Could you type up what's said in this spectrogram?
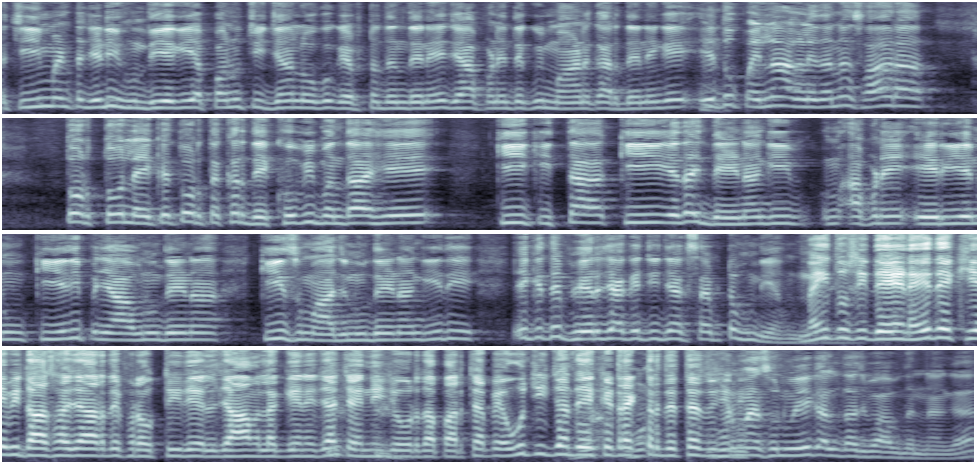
ਅਚੀਵਮੈਂਟ ਜਿਹੜੀ ਹੁੰਦੀ ਹੈਗੀ ਆਪਾਂ ਨੂੰ ਚੀਜ਼ਾਂ ਲੋਕ ਗਿਫਟ ਦਿੰਦੇ ਨੇ ਜਾਂ ਆਪਣੇ ਤੇ ਕੋਈ ਮਾਣ ਕਰਦੇ ਨੇਗੇ ਇਹ ਤੋਂ ਪਹਿਲਾਂ ਅਗਲੇ ਦਾ ਨਾ ਸਾਰਾ ਧੁਰ ਤੋਂ ਲੈ ਕੇ ਧੁਰ ਤੱਕ ਦੇਖੋ ਵੀ ਬੰਦਾ ਇਹ ਕੀ ਕੀਤਾ ਕੀ ਇਹਦਾ ਦੇਣਾਗੀ ਆਪਣੇ ਏਰੀਏ ਨੂੰ ਕੀ ਇਹਦੀ ਪੰਜਾਬ ਨੂੰ ਦੇਣਾ ਕੀ ਸਮਾਜ ਨੂੰ ਦੇਣਾਗੀ ਇਹਦੀ ਇਹ ਕਿਤੇ ਫੇਰ ਜਾ ਕੇ ਚੀਜ਼ਾਂ ਐਕਸੈਪਟ ਹੁੰਦੀਆਂ ਹੁੰਦੀਆਂ ਨਹੀਂ ਤੁਸੀਂ ਦੇਣ ਇਹ ਦੇਖੀਏ ਵੀ 10000 ਦੇ ਫਰੌਤੀ ਦੇ ਇਲਜ਼ਾਮ ਲੱਗੇ ਨੇ ਜਾਂ ਚੈਨੀ ਚੋਰ ਦਾ ਪਰਚਾ ਪਿਆ ਉਹ ਚੀਜ਼ਾਂ ਦੇਖ ਕੇ ਟਰੈਕਟਰ ਦਿੱਤਾ ਤੁਸੀਂ ਹੁਣ ਮੈਂ ਤੁਹਾਨੂੰ ਇਹ ਗੱਲ ਦਾ ਜਵਾਬ ਦਿੰਨਾਗਾ।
